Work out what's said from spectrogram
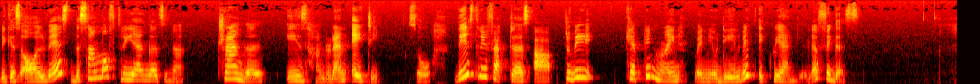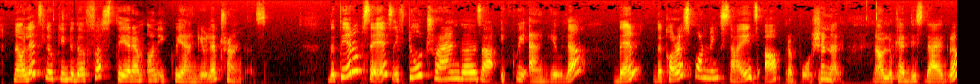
because always the sum of three angles in a triangle is 180. So these three factors are to be kept in mind when you deal with equiangular figures. Now let's look into the first theorem on equiangular triangles. The theorem says if two triangles are equiangular, then the corresponding sides are proportional. Now look at this diagram.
